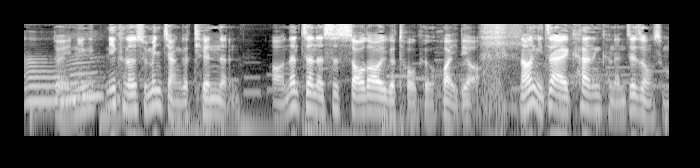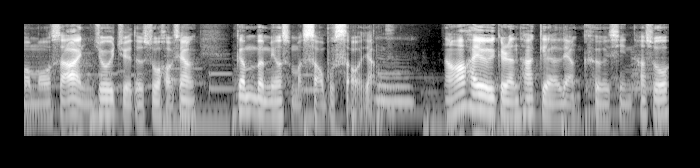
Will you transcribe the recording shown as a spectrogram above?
嗯，对你你可能随便讲个天能。哦，那真的是烧到一个头壳坏掉，然后你再来看，可能这种什么谋杀案，你就会觉得说好像根本没有什么烧不烧这样子。嗯、然后还有一个人他给了两颗星，他说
